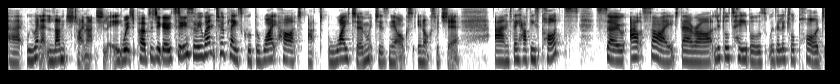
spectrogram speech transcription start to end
uh, we went at lunchtime actually. Which pub did you go to? So we went to a place called the White Hart at Wytham, which is near Ox- in Oxfordshire, and they have these pods. So outside there are little tables with a little pod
